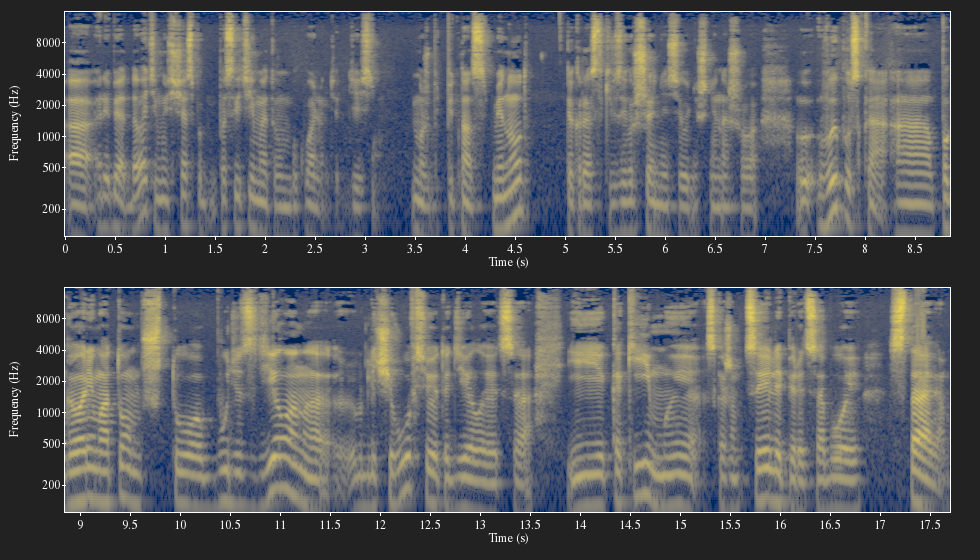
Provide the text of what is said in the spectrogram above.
Э, ребят, давайте мы сейчас посвятим этому буквально где-то 10, может быть, 15 минут как раз-таки в завершение сегодняшнего нашего э, выпуска. А, поговорим о том, что будет сделано, для чего все это делается и какие мы, скажем, цели перед собой ставим.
